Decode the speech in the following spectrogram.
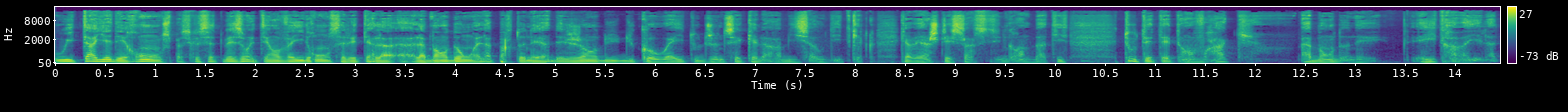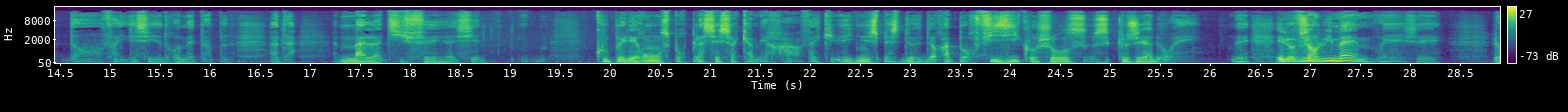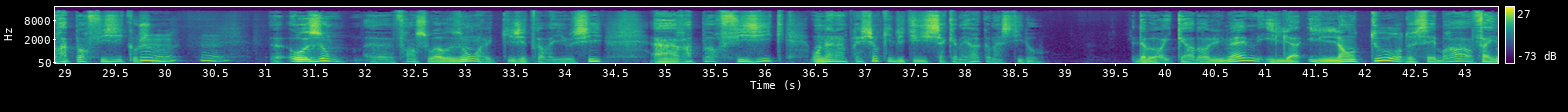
où il taillait des ronces parce que cette maison était envahie de ronces, elle était à l'abandon, elle appartenait à des gens du, du Koweït ou de je ne sais quelle Arabie Saoudite qui avaient acheté ça, c'est une grande bâtisse. Tout était en vrac, abandonné. Et il travaillait là-dedans. Enfin, il essayait de remettre un peu de, mal à tiffer, à essayer de couper les ronces pour placer sa caméra. Enfin, une espèce de, rapport physique aux choses que j'ai adoré. Et, le faisant lui-même, vous voyez, c'est le rapport physique aux mmh, choses. Mmh. Euh, Ozon, euh, François Ozon, avec qui j'ai travaillé aussi, a un rapport physique. On a l'impression qu'il utilise sa caméra comme un stylo. D'abord, il cadre lui-même, il, il l'entoure de ses bras. Enfin,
